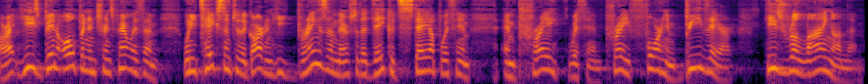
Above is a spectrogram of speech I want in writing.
All right? He's been open and transparent with them. When he takes them to the garden, he brings them there so that they could stay up with him and pray with him, pray for him, be there. He's relying on them.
